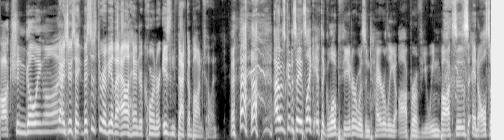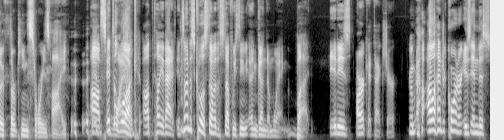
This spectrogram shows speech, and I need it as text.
auction going on. Guys, just say this is to reveal that Alejandro Corner is in fact a Bond villain. I was gonna say it's like if the Globe Theater was entirely opera viewing boxes and also 13 stories high. Um, It's it's, a look. I'll tell you that. It's not as cool as some of the stuff we see in Gundam Wing, but it is architecture. Um, Alejandro Corner is in this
